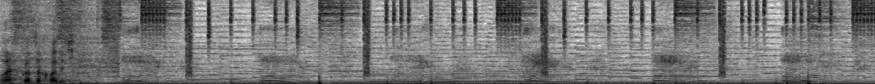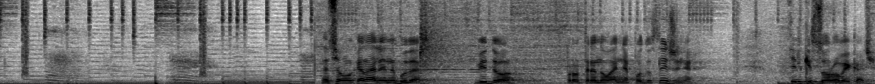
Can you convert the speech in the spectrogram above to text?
легко заходить. На цьому каналі не буде відео про тренування по дослідженнях, тільки соровий кач.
